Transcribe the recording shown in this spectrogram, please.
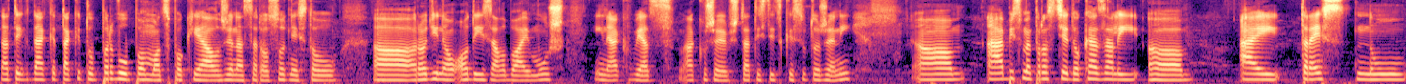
na, tý, na takúto prvú pomoc, pokiaľ žena sa rozhodne s tou rodinou odísť, alebo aj muž, inak viac akože štatistické sú to ženy. Um, a aby sme proste dokázali uh, aj trestnú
